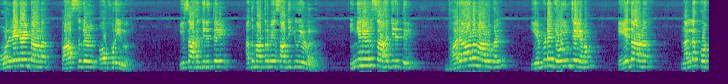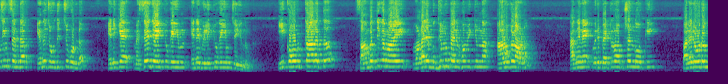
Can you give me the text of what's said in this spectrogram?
ഓൺലൈനായിട്ടാണ് ക്ലാസുകൾ ഓഫർ ചെയ്യുന്നത്. ഈ സാഹചര്യത്തിൽ അത് മാത്രമേ സാധിക്കുകയുള്ളൂ ഇങ്ങനെയൊരു സാഹചര്യത്തിൽ ധാരാളം ആളുകൾ എവിടെ ജോയിൻ ചെയ്യണം ഏതാണ് നല്ല കോച്ചിങ് സെന്റർ എന്ന് ചോദിച്ചുകൊണ്ട് എനിക്ക് മെസ്സേജ് അയക്കുകയും എന്നെ വിളിക്കുകയും ചെയ്യുന്നുണ്ട്. ഈ കോവിഡ് കാലത്ത് സാമ്പത്തികമായി വളരെ ബുദ്ധിമുട്ട് അനുഭവിക്കുന്ന ആളുകളാണ്. അങ്ങനെ ഒരു ബെറ്റർ ഓപ്ഷൻ നോക്കി പലരോടും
